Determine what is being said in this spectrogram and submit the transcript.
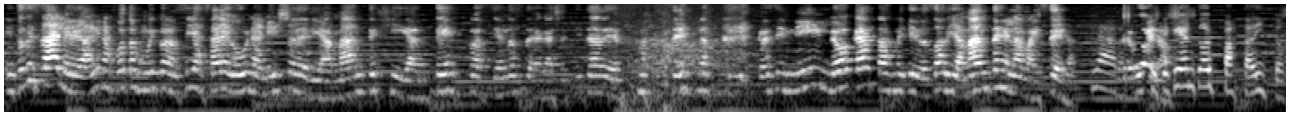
Entonces sale, hay unas fotos muy conocidas, sale con un anillo de diamante gigantesco haciéndose la galletita de maicena. Que decir, ni loca estás metiendo esos diamantes en la maicena. claro. Pero que bueno. te quedan todos empastaditos.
